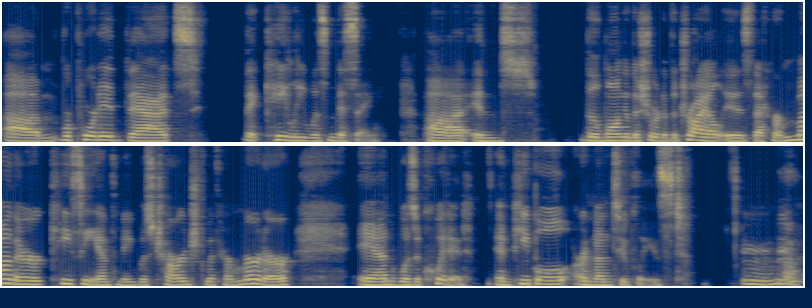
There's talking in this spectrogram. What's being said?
um, reported that that Caylee was missing. Uh, and the long and the short of the trial is that her mother, Casey Anthony, was charged with her murder and was acquitted. And people are none too pleased. Mhm. Uh,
